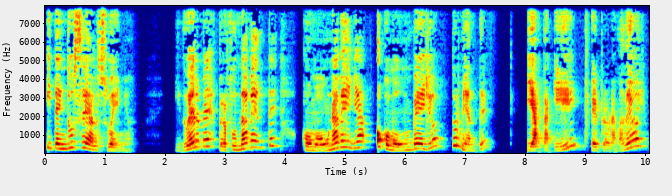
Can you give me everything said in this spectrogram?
y te induce al sueño. Y duermes profundamente como una bella o como un bello durmiente. Y hasta aquí el programa de hoy.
